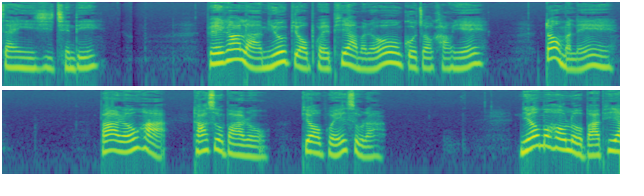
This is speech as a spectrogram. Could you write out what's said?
ဆိုင်ရည်ရည်ချင်းသည် ဘဲကလာမျိုးပျော်ဖွယ်ဖြစ်ရမတော့ကိုကြောက်ခေါင်ရဲ့တော့မလဲဘာတော့ဟာဒါဆိုဘာတော့ပျော်ဖွယ်ဆိုတာမျိုးမဟုတ်လို့ဘာဖြစ်ရ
